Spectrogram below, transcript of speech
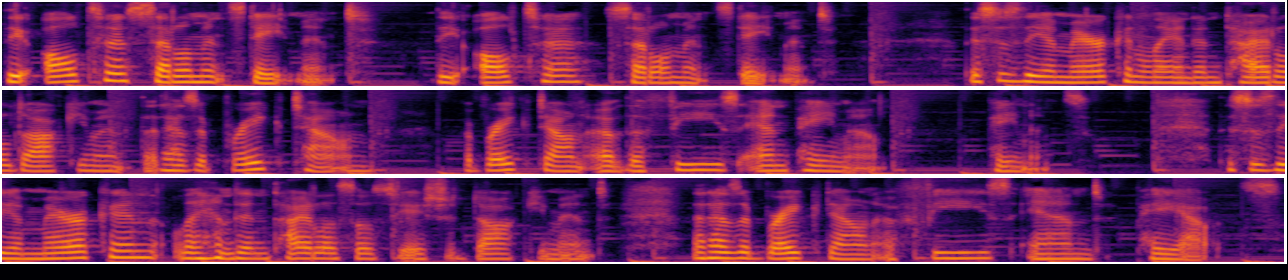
The ALTA Settlement Statement. The ALTA Settlement Statement. This is the American Land and Title document that has a breakdown, a breakdown of the fees and payment payments. This is the American Land and Title Association document that has a breakdown of fees and payouts.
